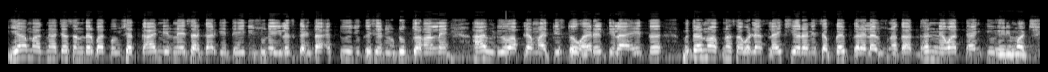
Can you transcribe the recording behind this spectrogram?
या मागण्याच्या संदर्भात भविष्यात काय निर्णय सरकार घेते हे दिसून येईलच. करिता ऍक्टिव्ह एज्युकेशन युट्यूब चॅनलने हा व्हिडिओ आपल्या माहितीस तो व्हायरल केला आहे. तर मित्रांनो आपणास आवडल्यास लाईक शेअर आणि सबस्क्राईब करायला विसरू नका. धन्यवाद. थँक्यू व्हेरी मच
